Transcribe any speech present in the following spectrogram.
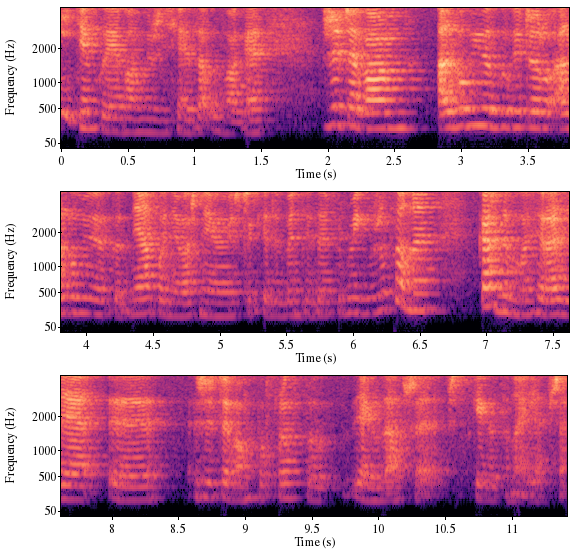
i dziękuję Wam już dzisiaj za uwagę. Życzę Wam albo miłego wieczoru, albo miłego dnia, ponieważ nie wiem jeszcze kiedy będzie ten filmik wrzucony. W każdym bądź razie yy, życzę Wam po prostu, jak zawsze, wszystkiego co najlepsze.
